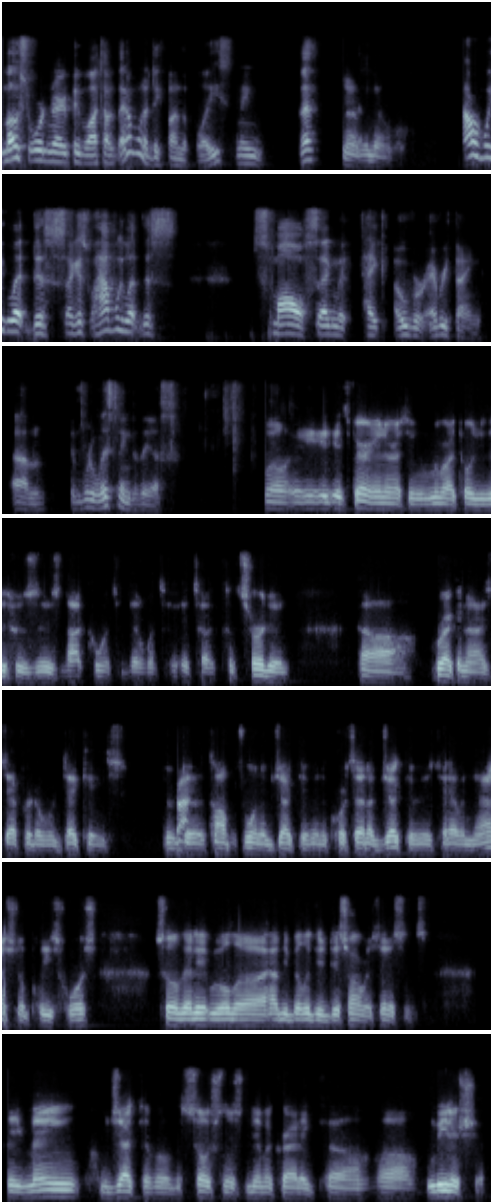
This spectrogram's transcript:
most ordinary people I talk they don't want to defund the police. I mean, that no, they don't. How have we let this? I guess how have we let this small segment take over everything? Um, we're listening to this. Well, it, it's very interesting. Remember, I told you this was is not coincidental. It's, it's a concerted, uh, recognized effort over decades right. to accomplish one objective. And of course, that objective is to have a national police force so that it will uh, have the ability to disarm its citizens. The main objective of the socialist democratic uh, uh, leadership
